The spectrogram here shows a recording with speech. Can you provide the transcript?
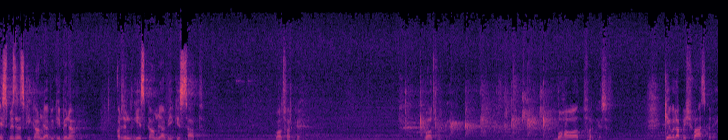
इस बिज़नेस की कामयाबी के बिना और ज़िंदगी इस कामयाबी के साथ, बहुत फ़र्क है। बहुत फ़र्क है। बहुत फ़र्क है, सर। केवल आप विश्वास करें।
